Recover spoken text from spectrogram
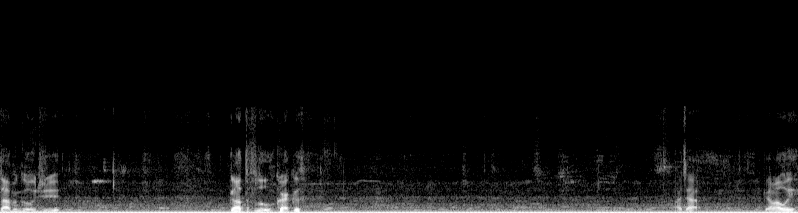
Stop and go, Jit. Got the floor, cracker. Watch out. Get out my way.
